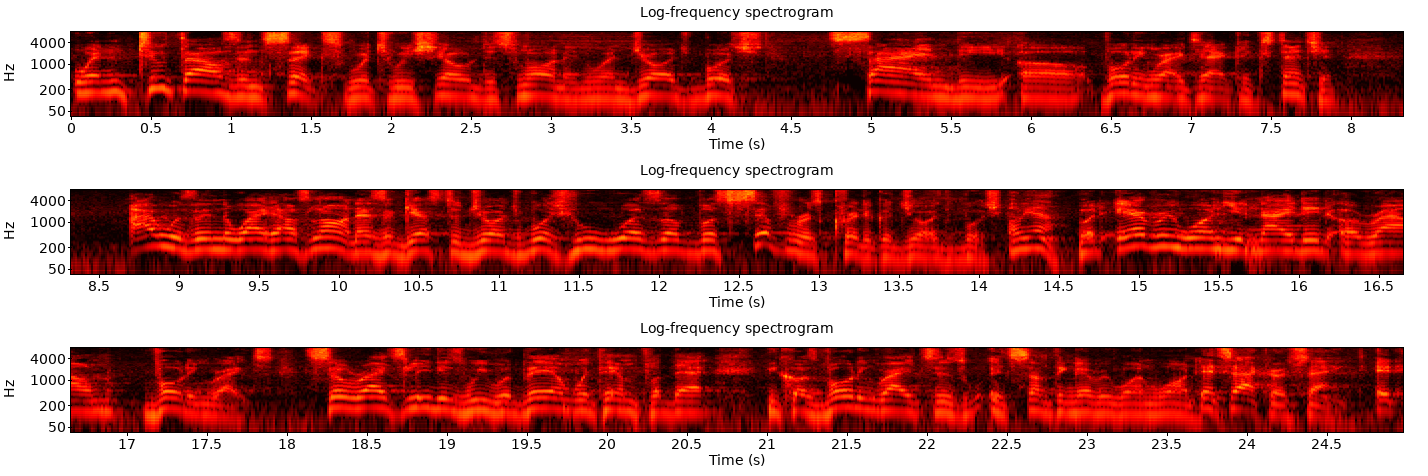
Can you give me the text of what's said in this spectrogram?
When 2006, which we showed this morning, when George Bush signed the uh, Voting Rights Act extension, I was in the White House lawn as a guest of George Bush, who was a vociferous critic of George Bush. Oh, yeah. But everyone united around voting rights. Civil rights leaders, we were there with him for that because voting rights is it's something everyone wanted. It's sacrosanct. It,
